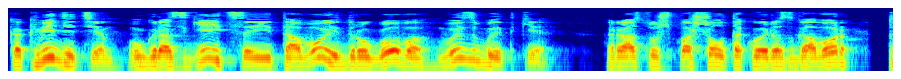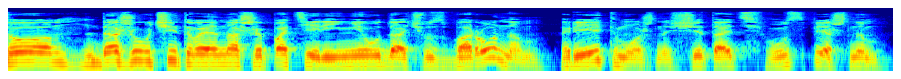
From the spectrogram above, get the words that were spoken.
Как видите, у Грозгейца и того, и другого в избытке. Раз уж пошел такой разговор, то, даже учитывая наши потери и неудачу с бароном, рейд можно считать успешным.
